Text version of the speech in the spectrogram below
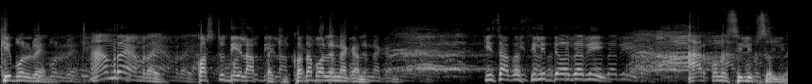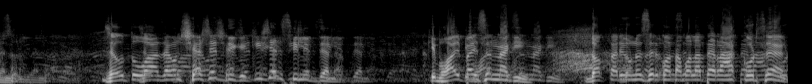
কি বলবেন? আমরাই আমরাই। কষ্ট দিয়ে লাভটা কি? কথা বলেন না কেন? কি চাচা স্লিপ দেওয়া যাবে? আর কোনো স্লিপ চলবে না। যেহেতু ওয়াজ এখন শেষের দিকে কিসের স্লিপ দেন? কি ভয় পাইছেন নাকি? ডক্টর ইউনুসের কথা বলাতে রাগ করছেন।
